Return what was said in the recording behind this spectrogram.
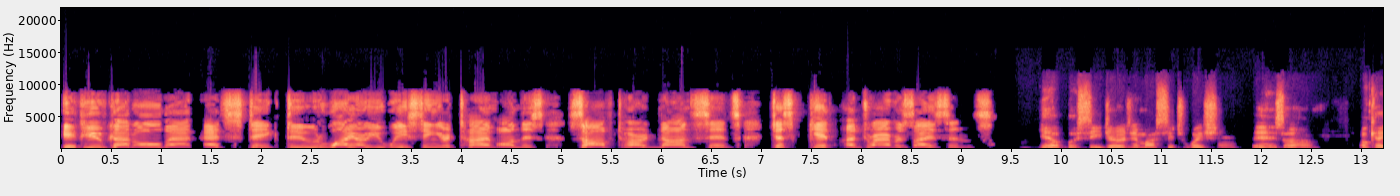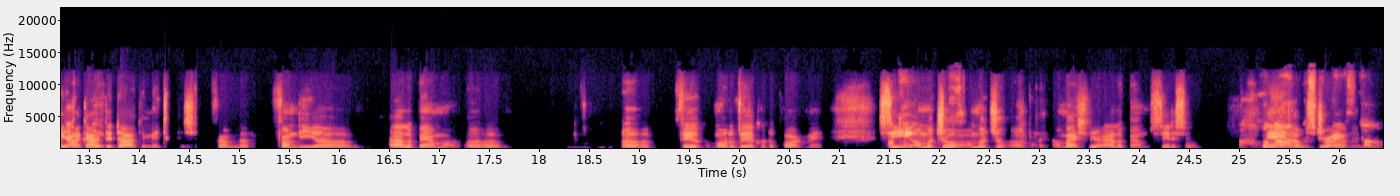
If you've got all that at stake, dude, why are you wasting your time on this Sovtard nonsense? Just get a driver's license. Yeah, but see, Judge, in my situation is um okay, I I got the documentation from the from the um Alabama um uh vehicle motor vehicle department. See, Okay. I'm a jo- I'm a jo- I'm, I'm actually an Alabama citizen. Hold And on, I was Mr. traveling. Resto.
